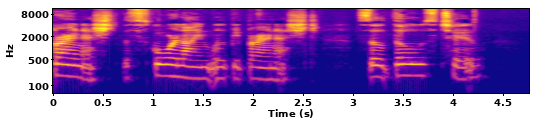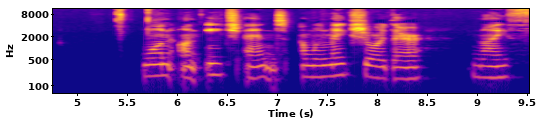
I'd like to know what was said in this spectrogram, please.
burnished. The score line will be burnished. So those two, one on each end, and we'll make sure they're nice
